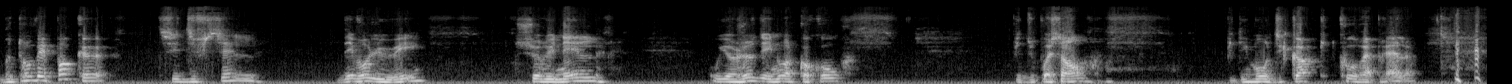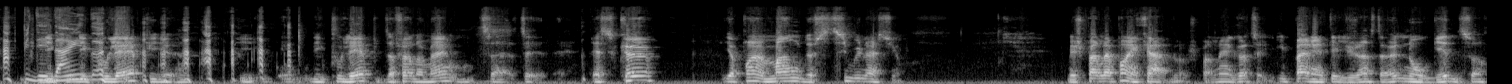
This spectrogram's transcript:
vous ne trouvez pas que c'est difficile d'évoluer sur une île où il y a juste des noix de coco, puis du poisson, puis des maudits coqs qui te courent après, là. Puis des des, dindes. des poulets, puis euh, des poulets, puis des affaires de même. Est-ce que il n'y a pas un manque de stimulation? Mais je parlais pas un câble, là. je parlais à un gars hyper intelligent, c'était un de nos guides, ça.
